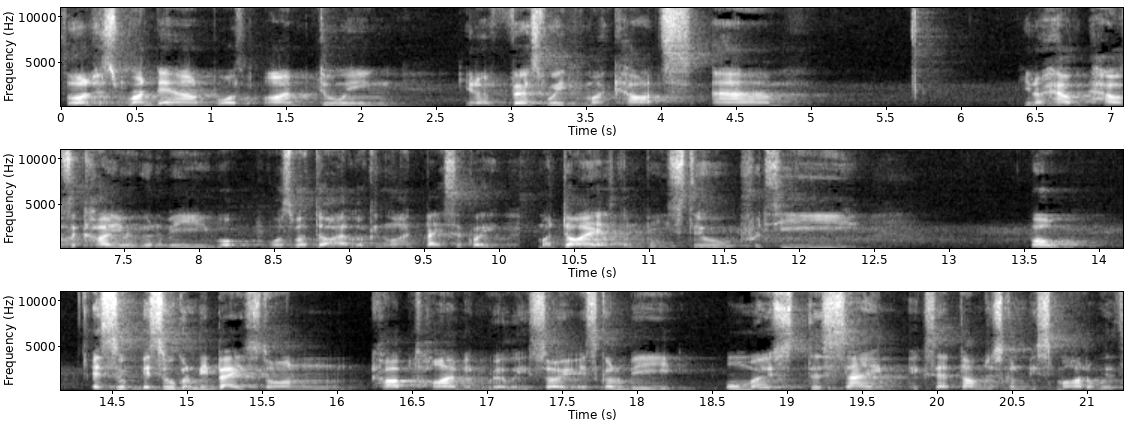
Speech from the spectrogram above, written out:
thought I'd just run down what I'm doing you know first week of my cuts um, you know, how, how's the cardio going to be? What, what's my diet looking like, basically? My diet is going to be still pretty, well, it's, it's all going to be based on carb timing, really. So it's going to be almost the same, except I'm just going to be smarter with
